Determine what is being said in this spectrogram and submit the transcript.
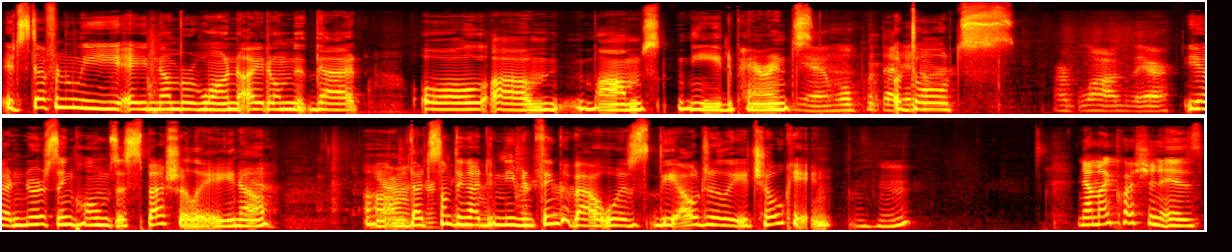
It's definitely a number one item that all um, moms need, parents, Yeah, and we'll put that in our- adults, our blog there. yeah, nursing homes especially, you know. Um, Yeah, that's something I didn't even think about was the elderly choking. Mm-hmm. Now, my question is,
